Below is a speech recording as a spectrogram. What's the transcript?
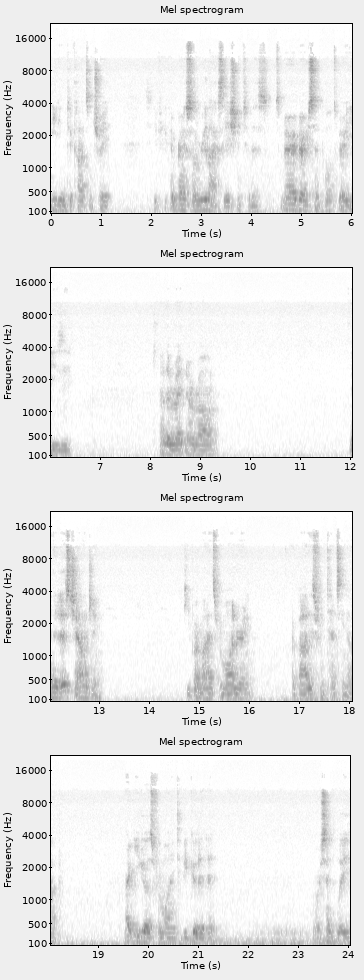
needing to concentrate. See if you can bring some relaxation to this. It's very, very simple, it's very easy. It's neither right nor wrong. And it is challenging. Keep our minds from wandering, our bodies from tensing up our egos from wanting to be good at it, or simply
